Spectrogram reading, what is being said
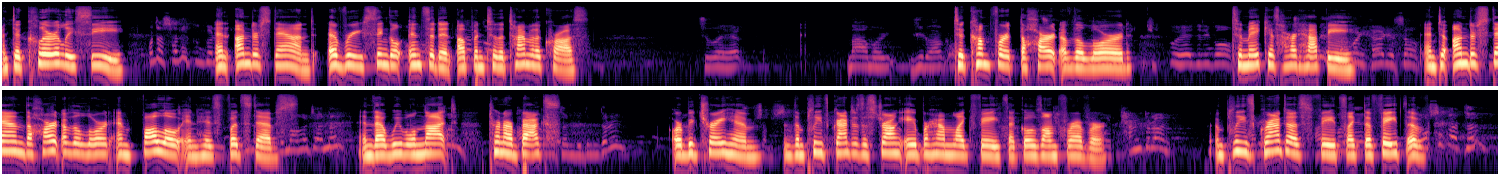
to clearly see and understand every single incident up until the time of the cross to comfort the heart of the Lord, to make his heart happy, and to understand the heart of the Lord and follow in his footsteps, and that we will not turn our backs or betray him. And then please grant us a strong Abraham like faith that goes on forever. And please grant us faiths like the faith of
